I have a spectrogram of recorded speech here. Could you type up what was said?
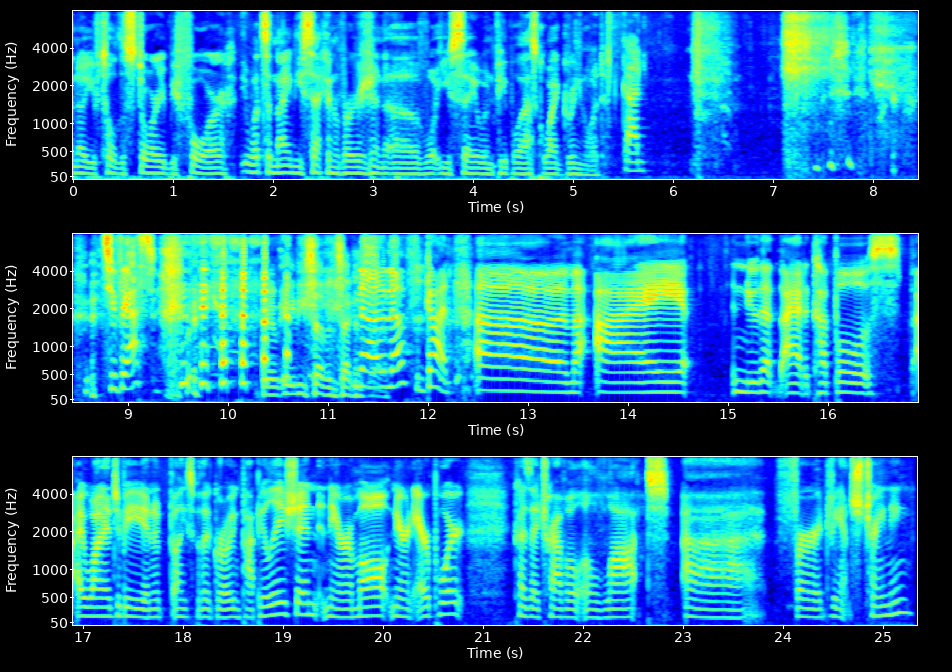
I know you've told the story before. What's a 90 second version of what you say when people ask why Greenwood? God. Too fast? We have 87 seconds. Not left. enough? God. Um, I knew that I had a couple. I wanted to be in a place with a growing population near a mall, near an airport, because I travel a lot uh, for advanced training.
